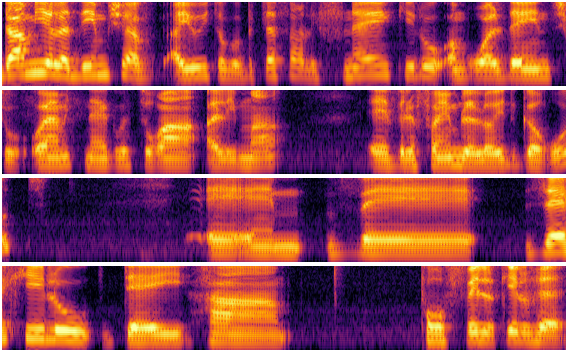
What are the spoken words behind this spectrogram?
גם ילדים שהיו איתו בבית ספר לפני, כאילו אמרו על דיינס שהוא היה מתנהג בצורה אלימה, אה, ולפעמים ללא התגרות. אמ, וזה כאילו די הפרופיל, כאילו, שאת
